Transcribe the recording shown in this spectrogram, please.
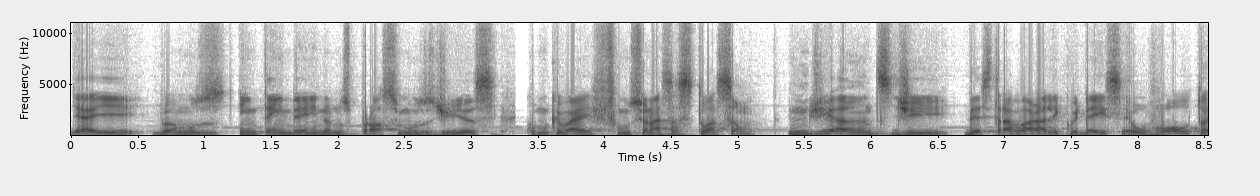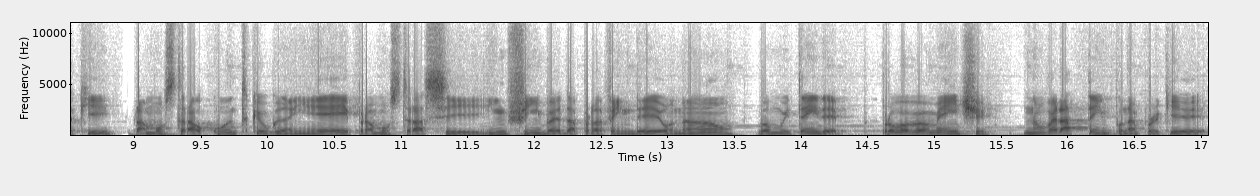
E aí, vamos entendendo nos próximos dias como que vai funcionar essa situação. Um dia antes de destravar a liquidez, eu volto aqui para mostrar o quanto que eu ganhei, para mostrar se, enfim, vai dar para vender ou não. Vamos entender. Provavelmente não vai dar tempo, né? Porque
